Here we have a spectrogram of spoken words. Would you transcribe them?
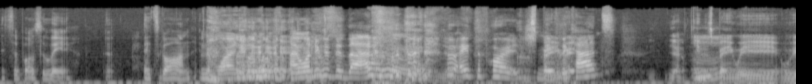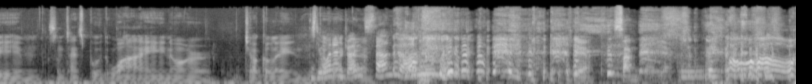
it's supposedly it's gone in the morning. I wonder who did that. who ate the porridge? In Maybe the we- cat. Yeah, in Mhm. Spain we we um, sometimes put wine or chocolate. And Do you want to like drink that. Santa? yeah, Santa. Yeah. oh, whoa.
